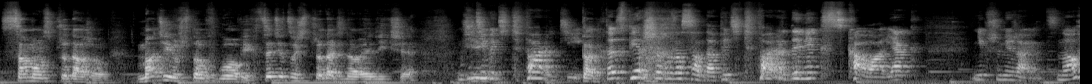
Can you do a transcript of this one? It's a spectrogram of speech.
z samą sprzedażą. Macie już to w głowie, chcecie coś sprzedać na Elixie. Musicie I- być twardzi. Tak. To jest pierwsza zasada, być twardym jak skała, jak nie przymierzając, no.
